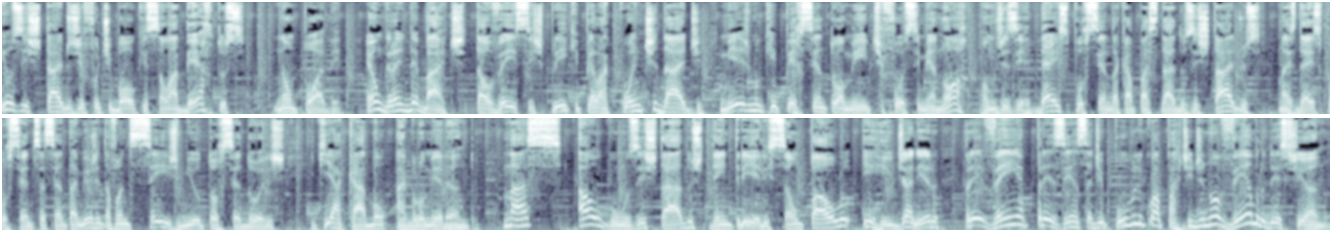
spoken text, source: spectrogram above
e os estádios de futebol que são abertos não podem. É um grande debate. Talvez se explique pela quantidade, mesmo que percentualmente fosse menor, vamos dizer 10% da capacidade dos estádios, mas 10% de 60 mil, a gente está falando de 6 mil torcedores que acabam aglomerando. Mas alguns estados, dentre eles São Paulo e Rio de Janeiro, prevêem a presença de público a partir de novembro deste ano,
